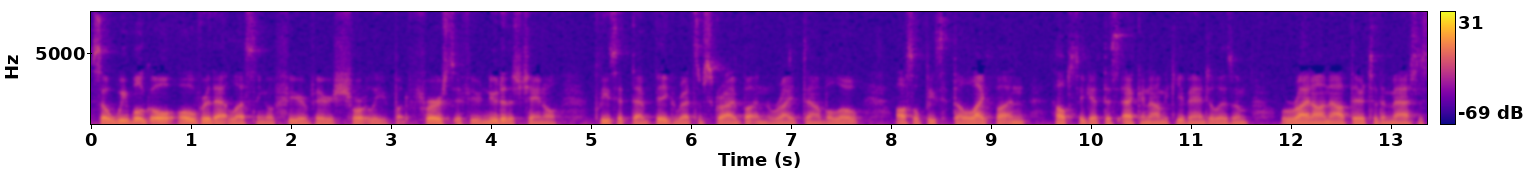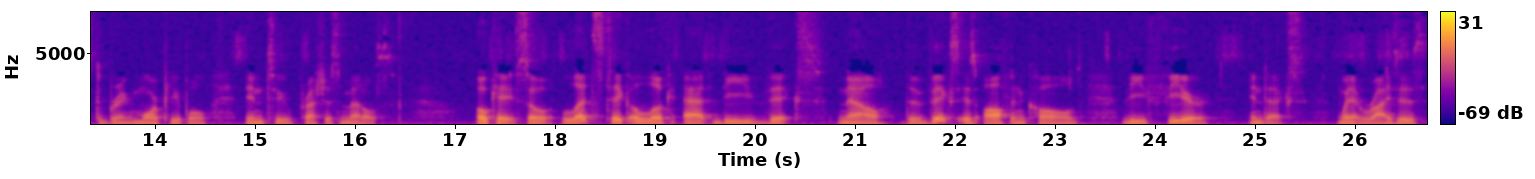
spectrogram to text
So we will go over that lessening of fear very shortly. But first, if you're new to this channel, please hit that big red subscribe button right down below. Also, please hit the like button. Helps to get this economic evangelism right on out there to the masses to bring more people into precious metals. Okay, so let's take a look at the VIX. Now, the VIX is often called the fear index. When it rises,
